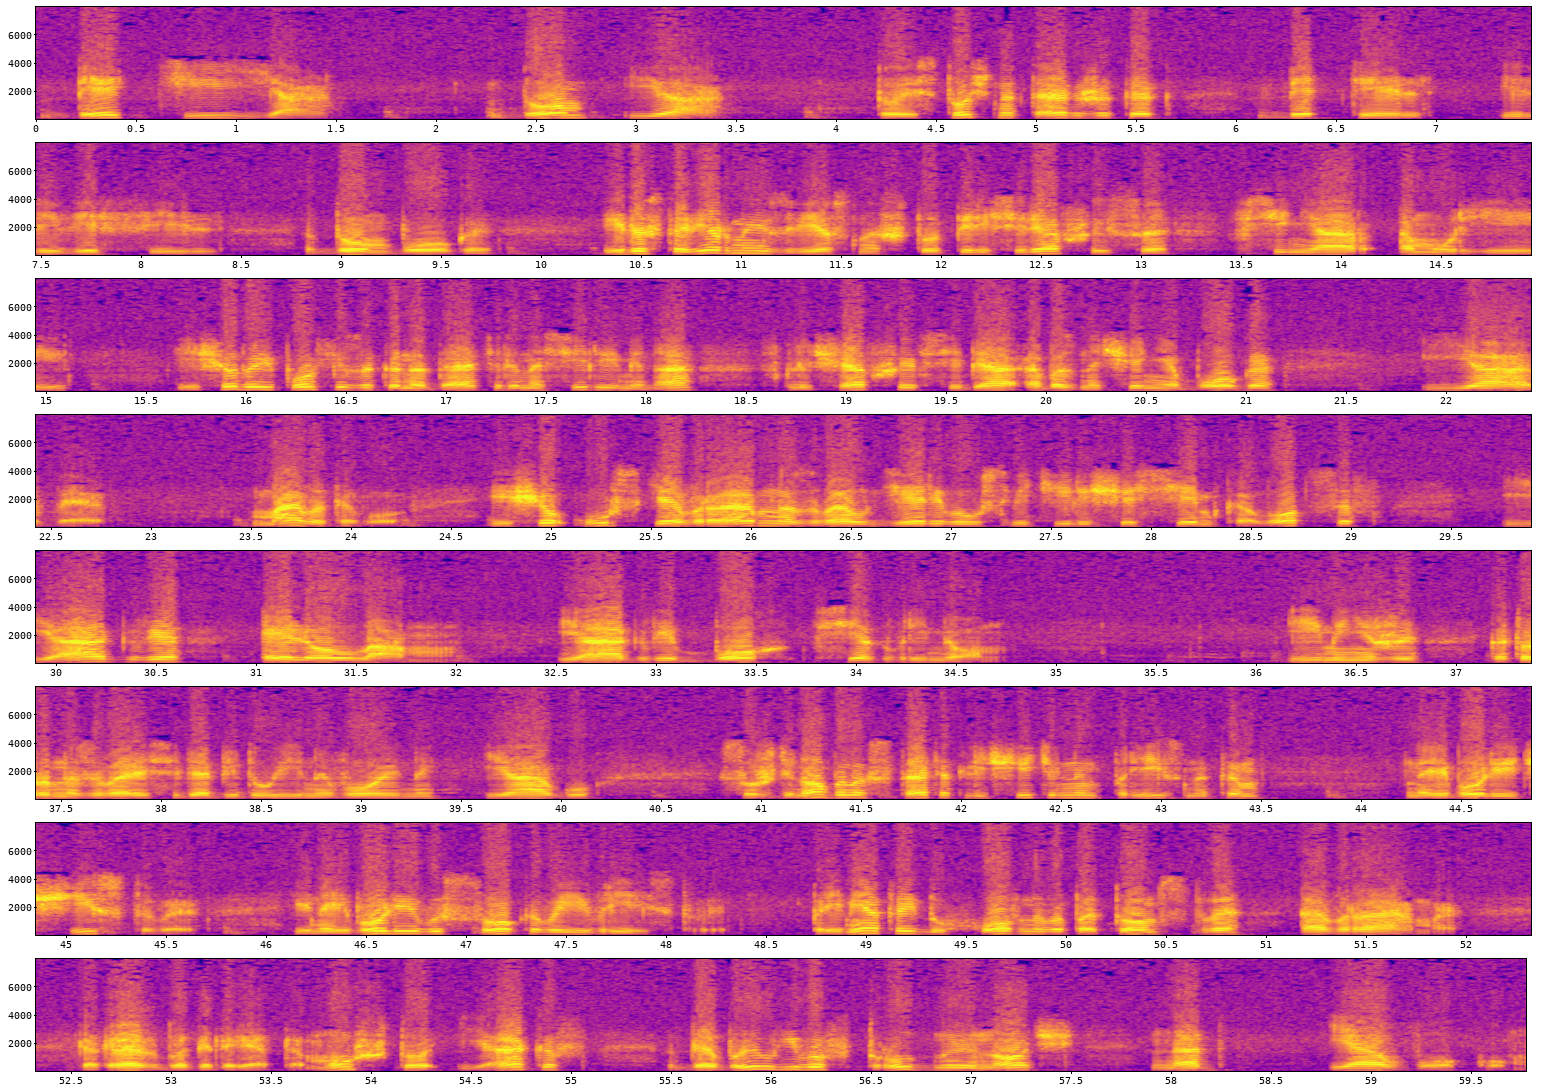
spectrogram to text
Бетия, дом Иа, то есть точно так же, как Бетель или Вефиль, дом Бога, и достоверно известно, что переселявшиеся в Синяр Амурьеи еще до эпохи законодателя носили имена, включавшие в себя обозначение Бога Яве. Мало того, еще Урский Авраам назвал дерево у святилища семь колодцев Иагве Эль-Олам, Бог всех времен. Имени же, которым называли себя бедуины-воины, Иагу, суждено было стать отличительным признаком наиболее чистого и наиболее высокого еврейства, приметой духовного потомства Авраама, как раз благодаря тому, что Иаков добыл его в трудную ночь над Иавом.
